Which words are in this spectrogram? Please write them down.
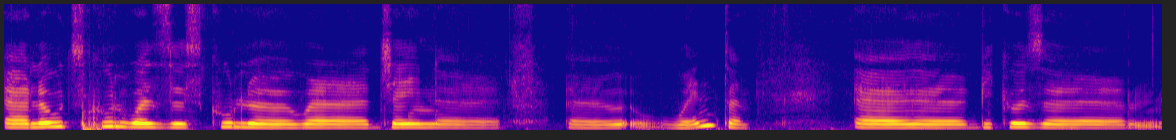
Uh, Lowood School was the school uh, where Jane uh, went uh, because um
